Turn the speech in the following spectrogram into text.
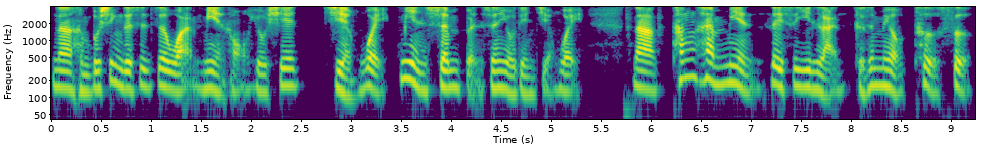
那很不幸的是这碗面哦，有些碱味，面身本身有点碱味。那汤和面类似一兰，可是没有特色。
